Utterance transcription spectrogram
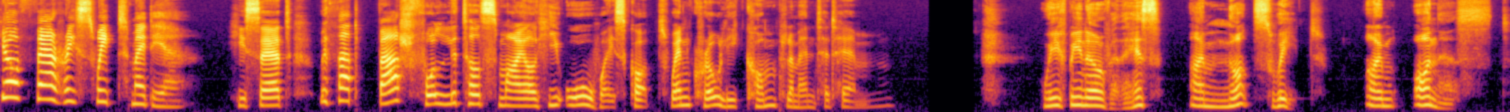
You're very sweet, my dear, he said with that bashful little smile he always got when Crowley complimented him. We've been over this. I'm not sweet. I'm honest.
